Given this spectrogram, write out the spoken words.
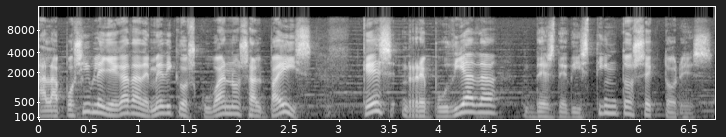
a la posible llegada de médicos cubanos al país, que es repudiada desde distintos sectores.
